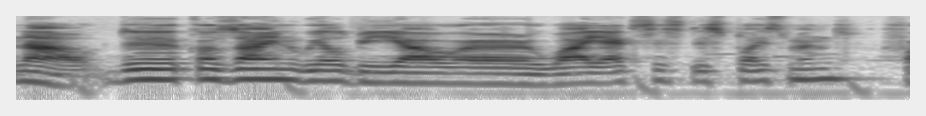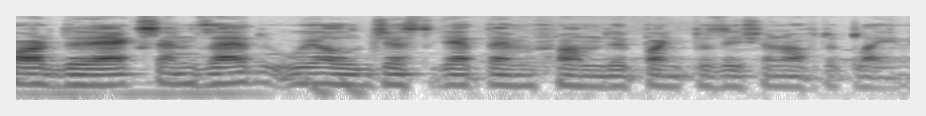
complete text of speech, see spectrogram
Now, the cosine will be our y-axis displacement. For the x and z, we'll just get them from the point position of the plane.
